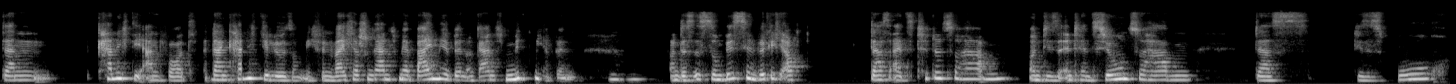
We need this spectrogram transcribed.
dann kann ich die Antwort, dann kann ich die Lösung nicht finden, weil ich ja schon gar nicht mehr bei mir bin und gar nicht mit mir bin. Mhm. Und das ist so ein bisschen wirklich auch das als Titel zu haben und diese Intention zu haben, dass dieses Buch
